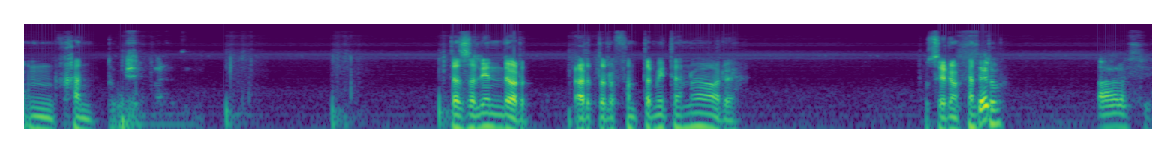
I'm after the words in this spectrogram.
Un Hantu. Está saliendo har- harto los fantasmitas nuevos ahora. ¿Pusieron. Hantu? Ahora sí.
